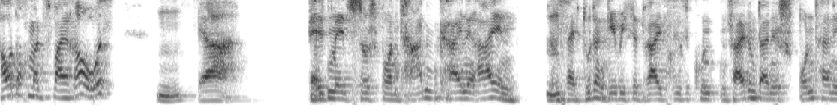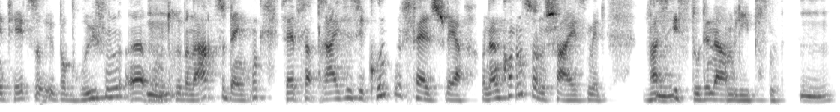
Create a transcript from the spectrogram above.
hau doch mal zwei raus. Mhm. Ja, fällt mir jetzt so spontan keine ein. Das mhm. heißt, du, dann gebe ich dir 30 Sekunden Zeit, um deine Spontanität zu überprüfen äh, mhm. und drüber nachzudenken. Selbst nach 30 Sekunden fällt es schwer. Und dann kommt so ein Scheiß mit, was mhm. isst du denn am liebsten? Mhm.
